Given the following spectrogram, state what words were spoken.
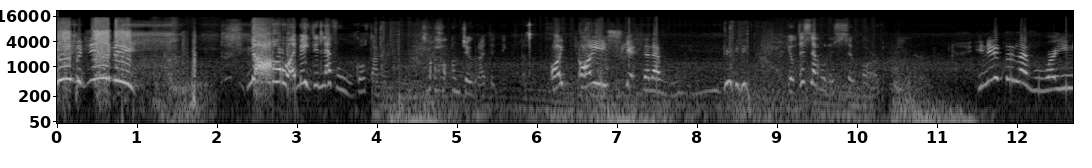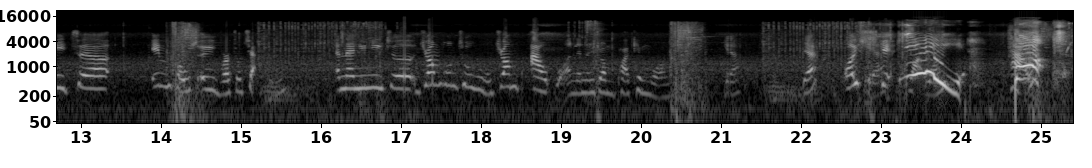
Heebie-jeebie! No! I made the level! God damn it. I'm joking, I didn't make the level. I, I skipped the level. Yo, this level is so hard. You know the level where you need to impulse over to check them, and then you need to jump onto a wall, jump out one, and then jump back in one. Yeah. Yeah? I skipped that Yee! But!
